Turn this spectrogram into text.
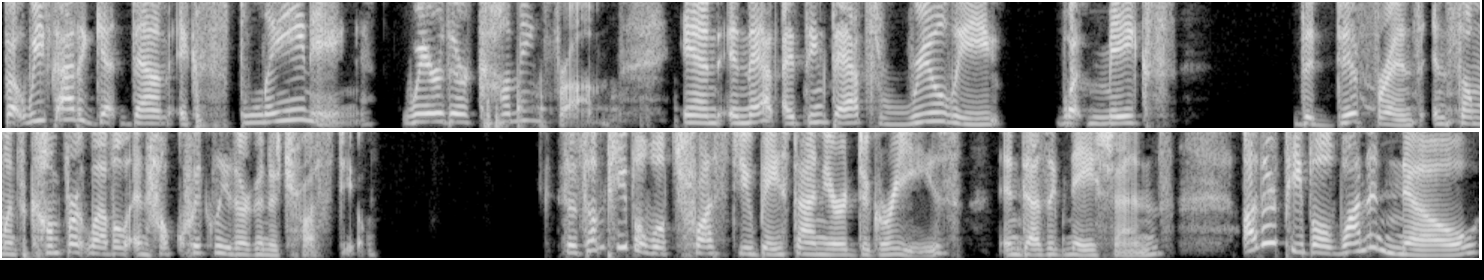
but we've got to get them explaining where they're coming from. And and that I think that's really what makes the difference in someone's comfort level and how quickly they're going to trust you. So some people will trust you based on your degrees and designations. Other people want to know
